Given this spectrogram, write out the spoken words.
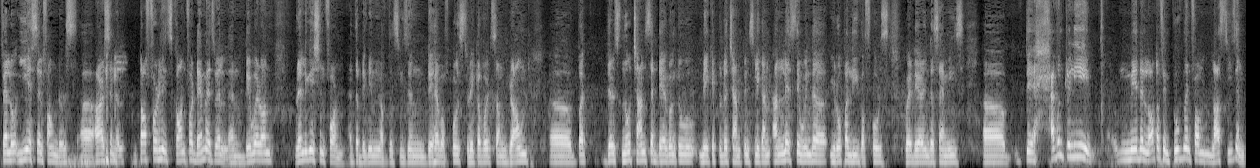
fellow ESL founders, uh, Arsenal. top four is gone for them as well, and they were on relegation form at the beginning of the season. They have, of course, recovered some ground, but there's no chance that they're going to make it to the Champions League un- unless they win the Europa League, of course, where they are in the semis. Uh, they haven't really made a lot of improvement from last season.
